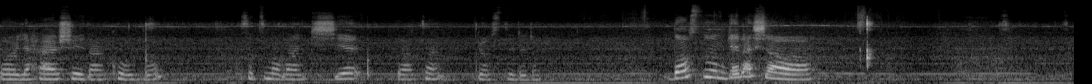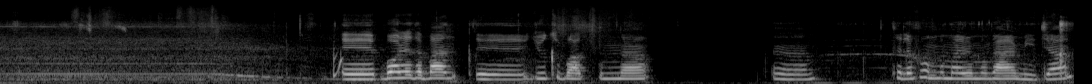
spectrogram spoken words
Böyle her şeyden koydum. Satın alan kişiye zaten gösteririm. Dostum gel aşağı. Ee, bu arada ben e, YouTube attığımda e, telefon numaramı vermeyeceğim.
